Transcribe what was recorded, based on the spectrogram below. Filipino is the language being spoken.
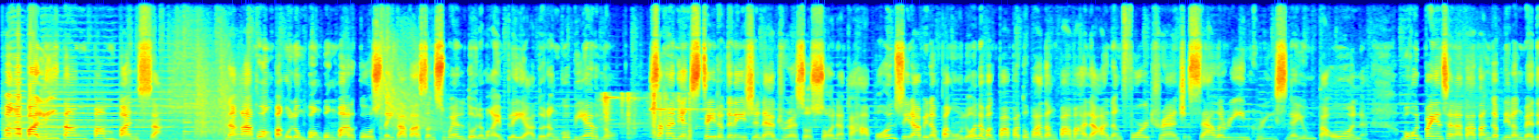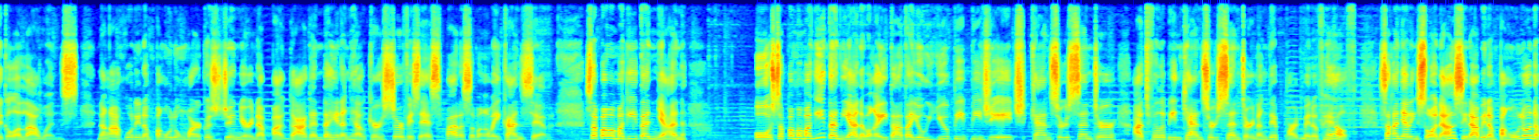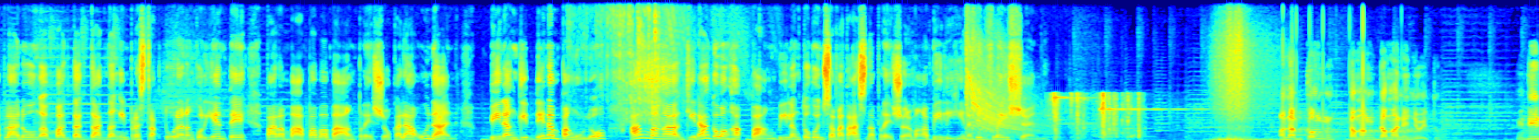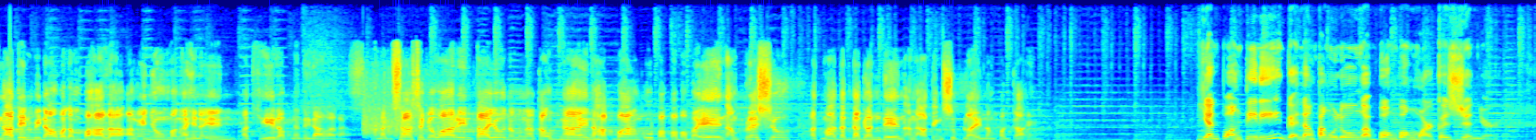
Mga balitang pambansa. Nangako ang Pangulong Bongbong Marcos na itataas ang sweldo ng mga empleyado ng gobyerno. Sa kanyang State of the Nation address o SONA kahapon, sinabi ng Pangulo na magpapatupad ang pamahalaan ng four-tranche salary increase ngayong taon. Bukod pa yan sa natatanggap nilang medical allowance. Nangako rin ng Pangulong Marcos Jr. na pagagandahin ang healthcare services para sa mga may cancer. Sa pamamagitan niyan, o sa pamamagitan niya ng mga itatayong UPPGH Cancer Center at Philippine Cancer Center ng Department of Health. Sa kanya ring SONA, sinabi ng Pangulo na planong magdagdag ng infrastruktura ng kuryente para mapababa ang presyo kalaunan. Binanggit din ng Pangulo ang mga ginagawang hakbang bilang tugon sa mataas na presyo ng mga bilihin at inflation. Alam kong damang-dama ninyo ito. Hindi natin winawalang bahala ang inyong mga hinain at hirap na dinaranas. Nagsasagawa rin tayo ng mga kaugnay na hakbang upang pababain ang presyo at madagdagan din ang ating supply ng pagkain. Yan po ang tinig ng Pangulong Bongbong Marcos Jr.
